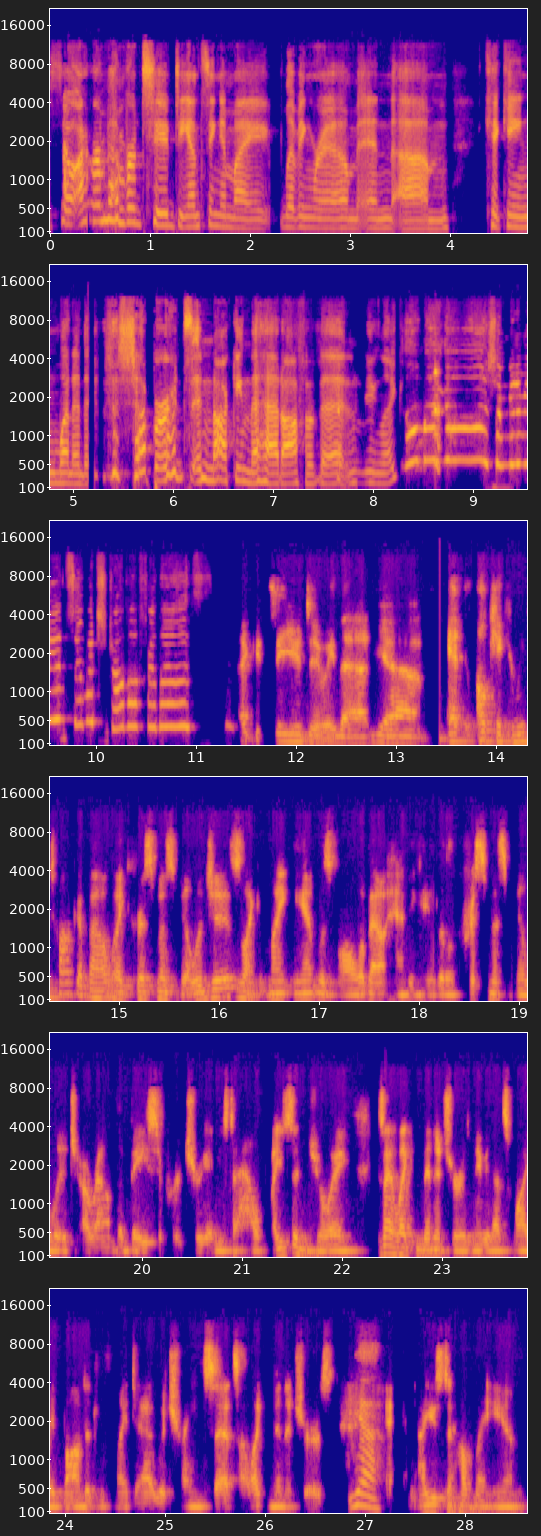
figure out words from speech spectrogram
So I remember too dancing in my living room and um kicking one of the, the shepherds and knocking the head off of it and being like, oh my gosh, I'm going to be in so much trouble for those. I could see you doing that. Yeah. And okay, can we talk about like Christmas villages? Like my aunt was all about having a little Christmas village around the base of her tree. I used to help. I used to enjoy because I like miniatures. Maybe that's why I bonded with my dad with train sets. I like miniatures. Yeah. And I used to help my aunt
